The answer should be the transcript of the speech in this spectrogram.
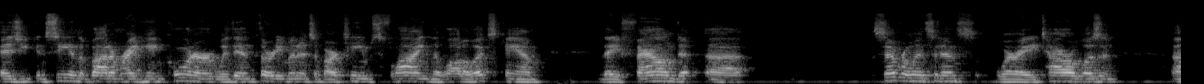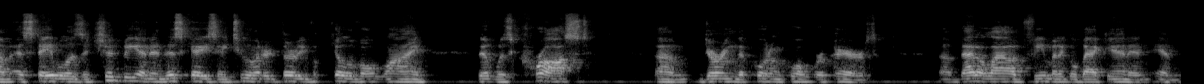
as you can see in the bottom right hand corner, within 30 minutes of our teams flying the Waldo cam, they found uh, several incidents where a tower wasn't um, as stable as it should be. And in this case, a 230 kilovolt line that was crossed um, during the quote unquote repairs. Uh, that allowed FEMA to go back in and, and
